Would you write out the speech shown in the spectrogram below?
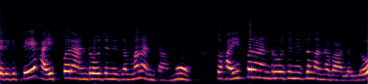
పెరిగితే హైపర్ ఆండ్రోజనిజం అని అంటాము. సో హైపర్ ఆండ్రోజనిజం అన్న వాళ్ళల్లో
